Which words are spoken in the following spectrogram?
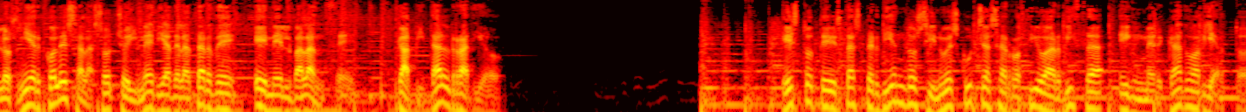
Los miércoles a las ocho y media de la tarde en El Balance. Capital Radio. Esto te estás perdiendo si no escuchas a Rocío Arbiza en Mercado Abierto.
